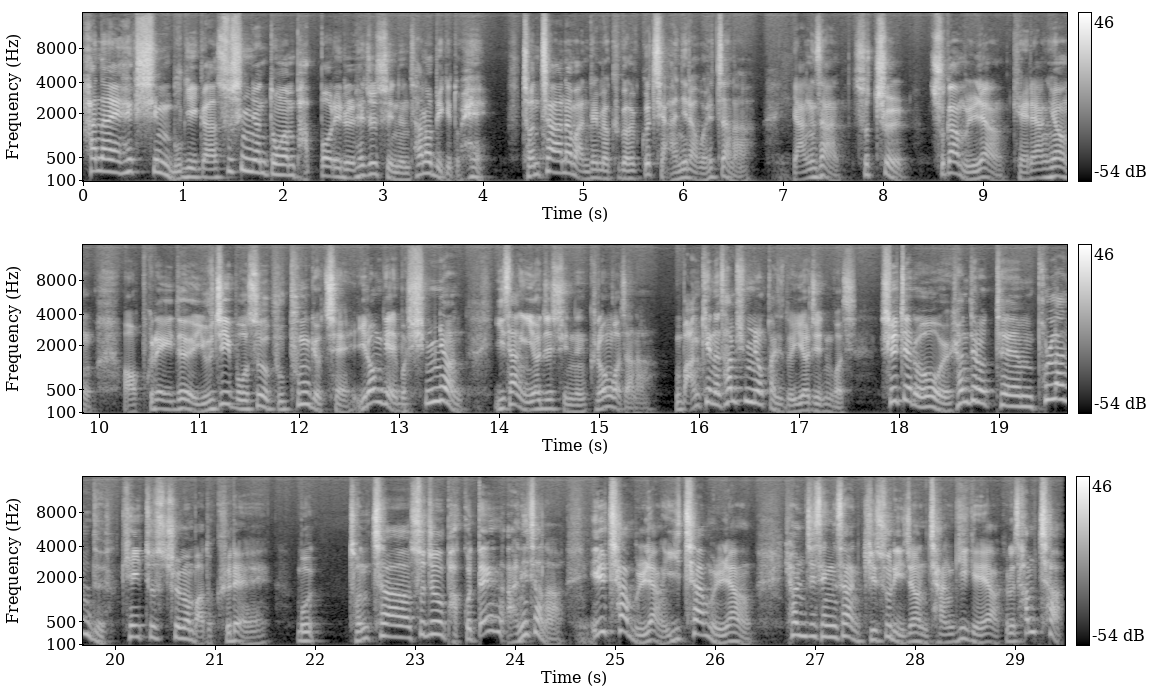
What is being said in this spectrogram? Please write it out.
하나의 핵심 무기가 수십 년 동안 밥벌이를 해줄 수 있는 산업이기도 해. 전차 하나 만들면 그걸 끝이 아니라고 했잖아. 양산, 수출, 추가 물량, 개량형, 업그레이드, 유지 보수, 부품 교체 이런 게 뭐 10년 이상 이어질 수 있는 그런 거잖아. 뭐 많게는 30년까지도 이어지는 거지. 실제로 현대로템 폴란드 K2 수출만 봐도 그래. 뭐 전차 수주 받고 땡? 아니잖아. 1차 물량, 2차 물량, 현지 생산, 기술 이전, 장기 계약, 그리고 3차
